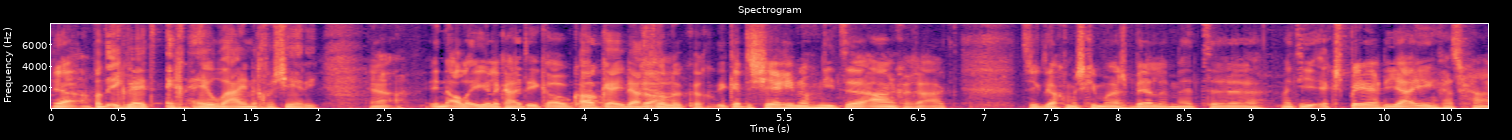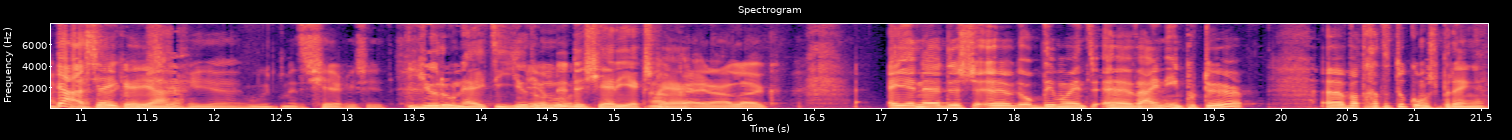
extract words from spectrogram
Ja. Want ik weet echt heel weinig van Sherry. Ja, in alle eerlijkheid ik ook. Oké, nou, gelukkig. Ik heb de sherry nog niet aangeraakt. Dus ik dacht misschien maar eens bellen met, eh, met die expert die jij in gaat schakelen. Ja, zeker, ja. Hoe, de sherry, eh, hoe het met de sherry zit. Jeroen heet hij. Jeroen, de- Jeroen. de Sherry-expert. Oké, nou leuk. En eh, dus op dit moment wijnimporteur. Wat gaat de toekomst brengen?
